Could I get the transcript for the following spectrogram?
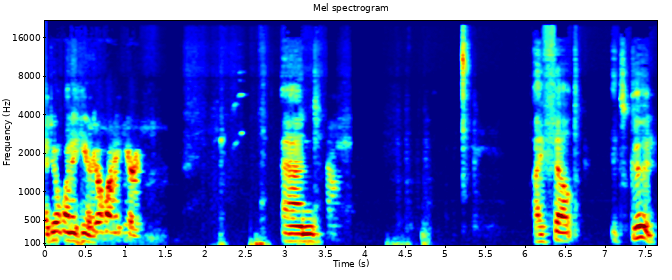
I don't want to hear it." I don't want to hear it. And I felt it's good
